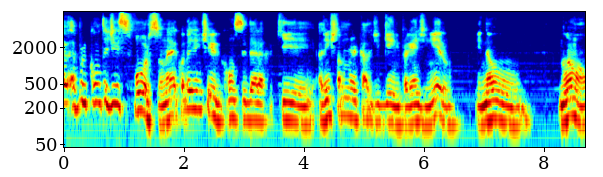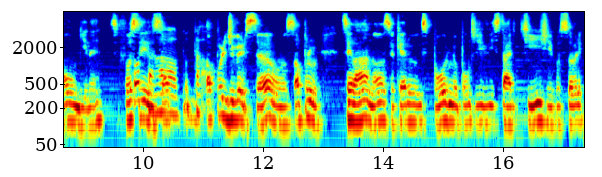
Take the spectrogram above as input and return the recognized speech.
É, é, por conta de esforço, né? Quando a gente considera que a gente está no mercado de game para ganhar dinheiro e não não é uma ONG, né? Se fosse total, só, total. só por diversão, só por, sei lá, nossa, eu quero expor meu ponto de vista artístico sobre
